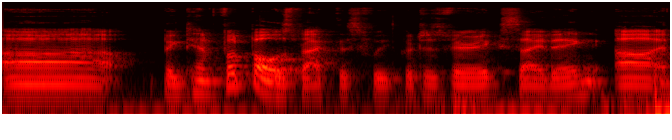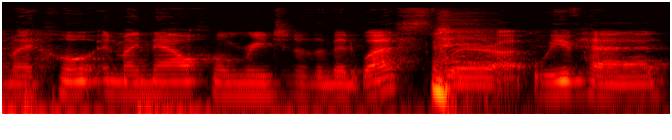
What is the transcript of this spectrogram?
uh, Big Ten football is back this week, which is very exciting. Uh, in my home, in my now home region of the Midwest, where uh, we've had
